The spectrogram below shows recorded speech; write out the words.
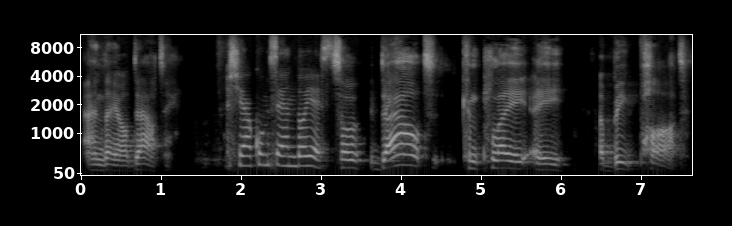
and they are doubting. și acum se îndoiesc. So doubt can play a, a big part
